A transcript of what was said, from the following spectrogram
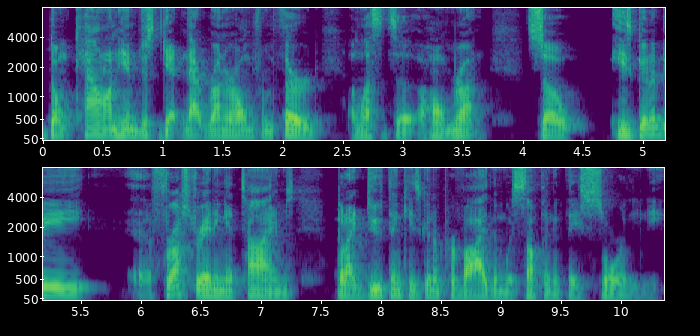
don't count on him just getting that runner home from third unless it's a, a home run. So he's going to be uh, frustrating at times, but I do think he's going to provide them with something that they sorely need.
